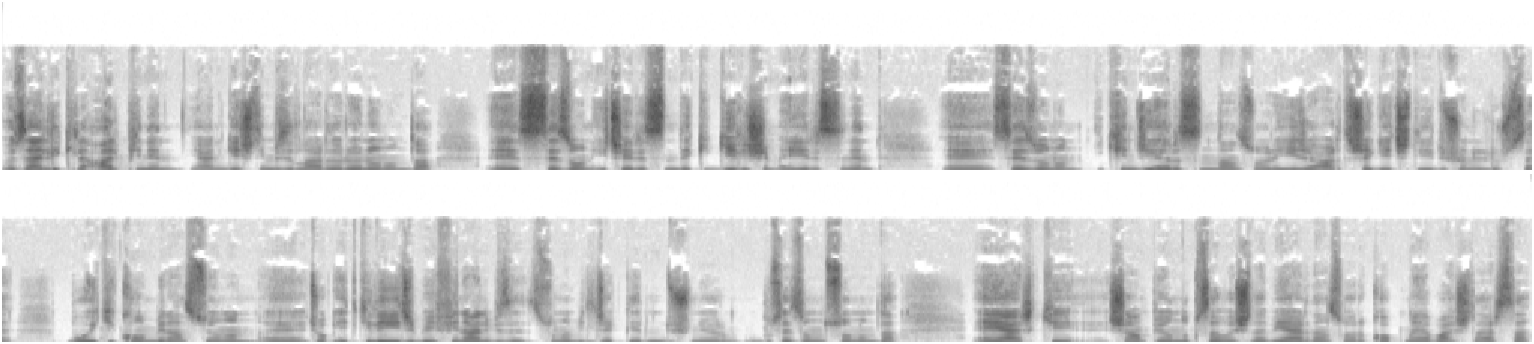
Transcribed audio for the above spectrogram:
özellikle Alpine'in yani geçtiğimiz yıllarda Renault'un da sezon içerisindeki gelişim eğrisinin e, sezonun ikinci yarısından sonra iyice artışa geçtiği düşünülürse bu iki kombinasyonun e, çok etkileyici bir final bize sunabileceklerini düşünüyorum bu sezonun sonunda. Eğer ki şampiyonluk savaşı da bir yerden sonra kopmaya başlarsa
